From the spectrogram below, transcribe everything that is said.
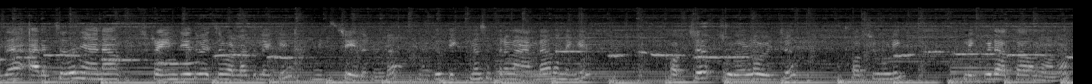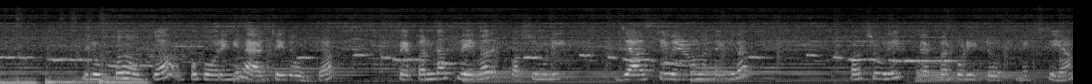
ഇത് അരച്ചത് ഞാൻ ആ സ്ട്രെയിൻ ചെയ്ത് വെച്ച വെള്ളത്തിലേക്ക് മിക്സ് ചെയ്തിട്ടുണ്ട്. നമുക്ക് തിക്നെസ് ഇത്ര വേണ്ടെന്നുണ്ടെങ്കിൽ കുറച്ച് ചൂടുവെള്ളം ഒഴിച്ച് കുറച്ചുകൂടി ലിക്വിഡ് ആക്കാവുന്നതാണ്. ഇതിൽ ഉപ്പ് നോക്കുക. ഉപ്പ് പോരെങ്കിൽ ആഡ് ചെയ്ത് കൊടുക്കുക. പെപ്പറിന്റെ ഫ്ലേവർ കുറച്ചും കൂടി ജാസ്തി വേണമെന്നുണ്ടെങ്കിൽ കുറച്ചുകൂടി പെപ്പർ പൊടി ഇട്ട് മിക്സ് ചെയ്യാം.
